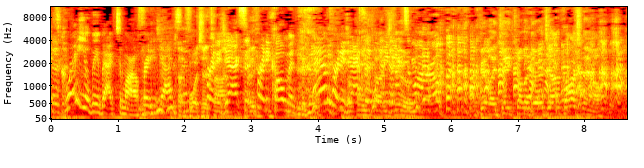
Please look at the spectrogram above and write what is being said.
it's great you'll be back tomorrow. Freddie Jackson. Unfortunate Freddie. Jackson, Freddie Coleman, and Freddie Jackson will be back Too. tomorrow. I feel like Jay Cutler, John Fox now.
